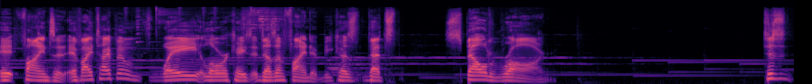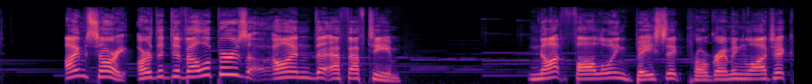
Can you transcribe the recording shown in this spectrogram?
it finds it. If I type in way lowercase, it doesn't find it because that's spelled wrong. Does I'm sorry, are the developers on the FF team not following basic programming logic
